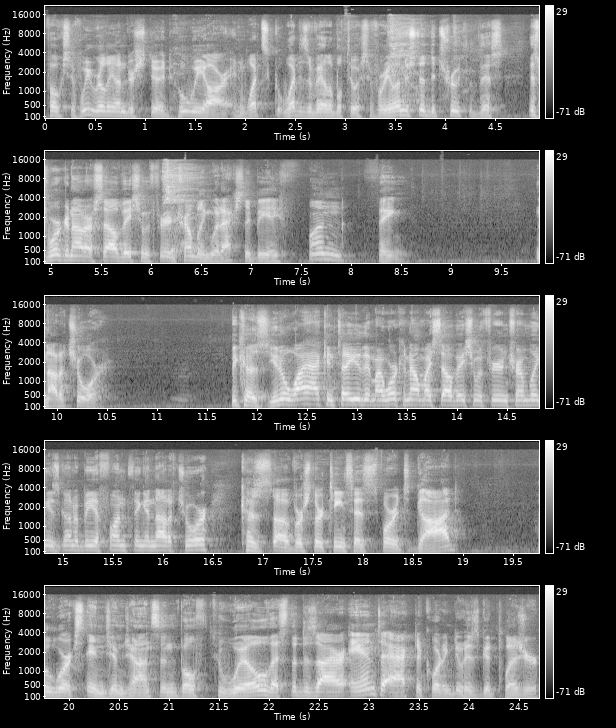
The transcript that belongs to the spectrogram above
Folks, if we really understood who we are and what's, what is available to us, if we understood the truth of this, this working out our salvation with fear and trembling would actually be a fun thing, not a chore. Because you know why I can tell you that my working out my salvation with fear and trembling is going to be a fun thing and not a chore? Because uh, verse 13 says, For it's God who works in Jim Johnson, both to will, that's the desire, and to act according to his good pleasure.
